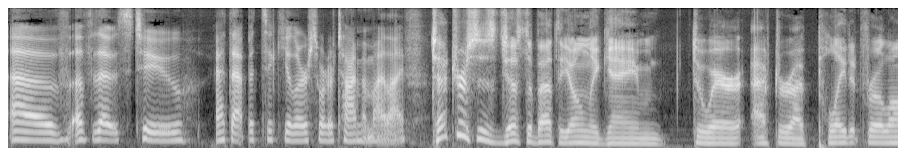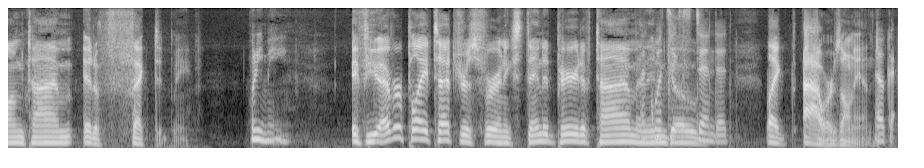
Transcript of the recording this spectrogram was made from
of of those two at that particular sort of time in my life. Tetris is just about the only game to where after I played it for a long time, it affected me. what do you mean? If you ever play Tetris for an extended period of time and like then what's go extended? like hours on end, okay.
